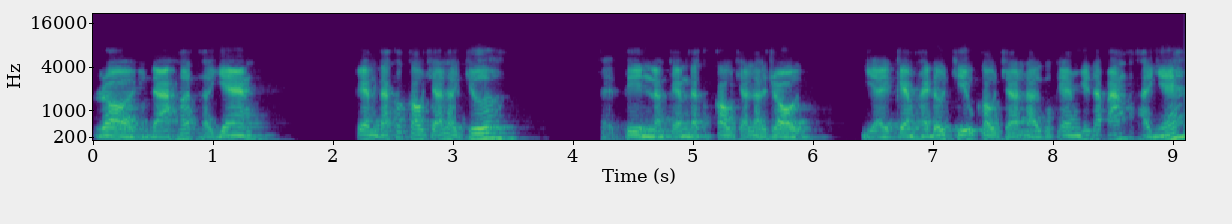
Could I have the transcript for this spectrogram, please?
rồi, đã hết thời gian các em đã có câu trả lời chưa? Thầy tin là các em đã có câu trả lời rồi. Vậy các em hãy đối chiếu câu trả lời của các em với đáp án của thầy nhé.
